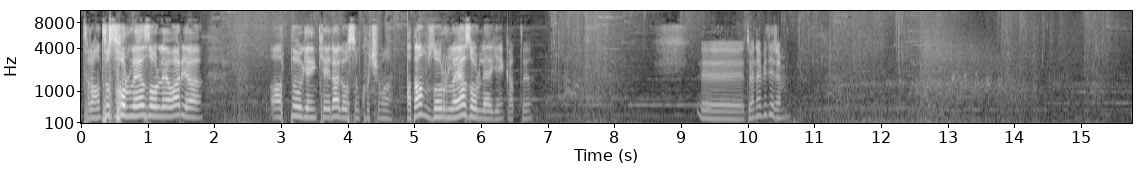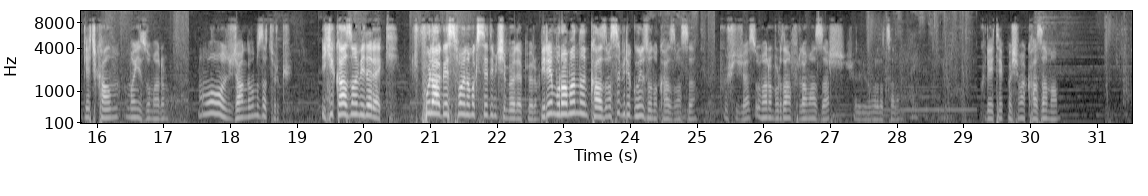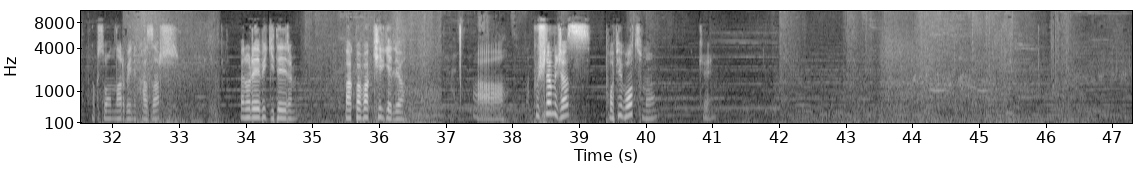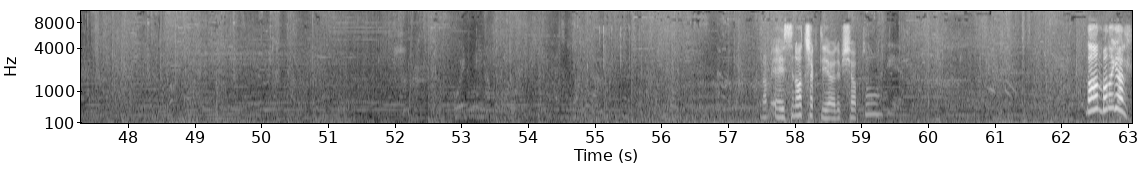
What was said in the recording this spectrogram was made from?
Trant'ı zorlaya zorlaya var ya. Attı o gank helal olsun koçuma. Adam zorlaya zorlaya gank attı. Ee, dönebilirim. Geç kalmayız umarım. Oo, jungle'ımız da Türk. İki kazma bilerek. Full agresif oynamak istediğim için böyle yapıyorum. Biri Murama'nın kazması, biri Guinzo'nun kazması. Pushlayacağız. Umarım buradan fırlamazlar. Şöyle bir ward atalım. Kuleyi tek başıma kazamam. Yoksa onlar beni kazar. Ben oraya bir giderim. Bak bak bak kill geliyor. Aa. Pushlamayacağız. Poppy bot mu? Okey. Lan E'sini atacak diye öyle bir şey yaptı. Lan bana gel.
